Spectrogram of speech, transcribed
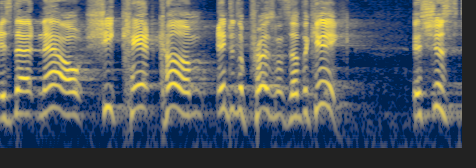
is that now she can't come into the presence of the king. It's just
